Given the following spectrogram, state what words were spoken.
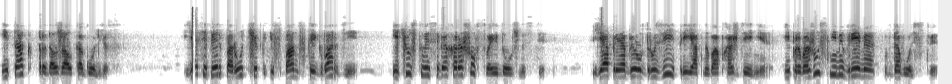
Итак, продолжал Кагольюс. Я теперь поручик испанской гвардии и чувствую себя хорошо в своей должности. Я приобрел друзей приятного обхождения и провожу с ними время в довольстве.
